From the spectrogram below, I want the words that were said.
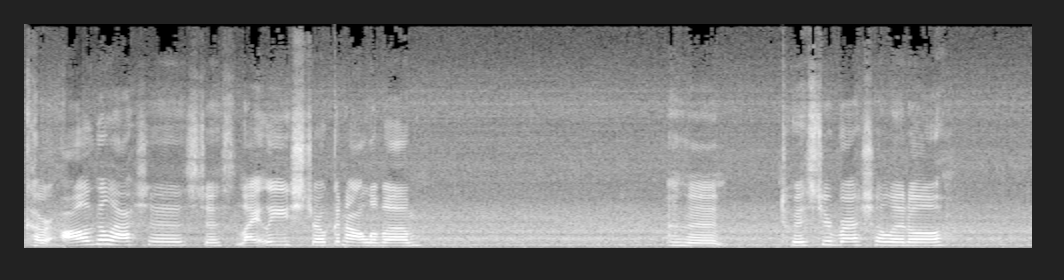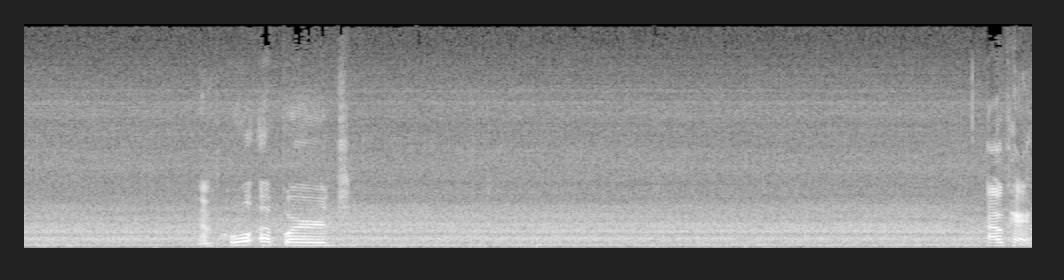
to cover all of the lashes, just lightly stroking all of them. And then twist your brush a little and pull upwards. Okay.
